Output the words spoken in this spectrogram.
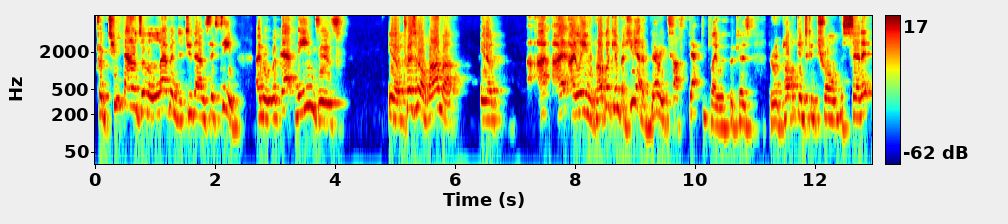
from 2011 to 2016. I mean, what that means is, you know, President Obama, you know, I, I, I lean Republican, but he had a very tough deck to play with because the Republicans controlled the Senate,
